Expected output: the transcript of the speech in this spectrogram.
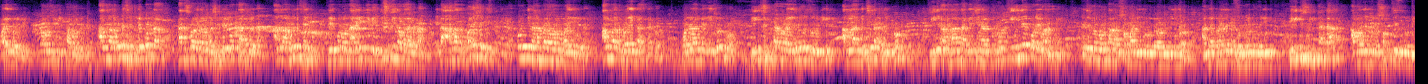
ভয় করবে, তখন সে মিথ্যা বলবে আল্লাহ বলেছেন রেপোর্টটা কাজ করা যাবে না, সে রেপোর্ট আসবে না। আল্লাহ নারীর দিকে দৃষ্টি দেওয়া যাবে না। এটা আল্লাহর ভয় সে দৃষ্টি দিবে না কোনোদিন আমার ভয় দিবে না। আল্লাহর ভয়ে কাজটা করবে মনে রাখবেন এই জন্য দিন শিক্ষা করা, এই জন্য জরুরি আল্লাহকে চেনার জন্য, যিনি আল্লাহ তাকে চেনার জন্য চিনলে পরে মানবে। এজন্য মোহতারাম সম্মানিত অভিভাবকবৃন্দ আমি আপনাদের কাছে অনুরোধ করি, দিন শিক্ষাটা আমাদের জন্য সবচেয়ে জরুরি।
